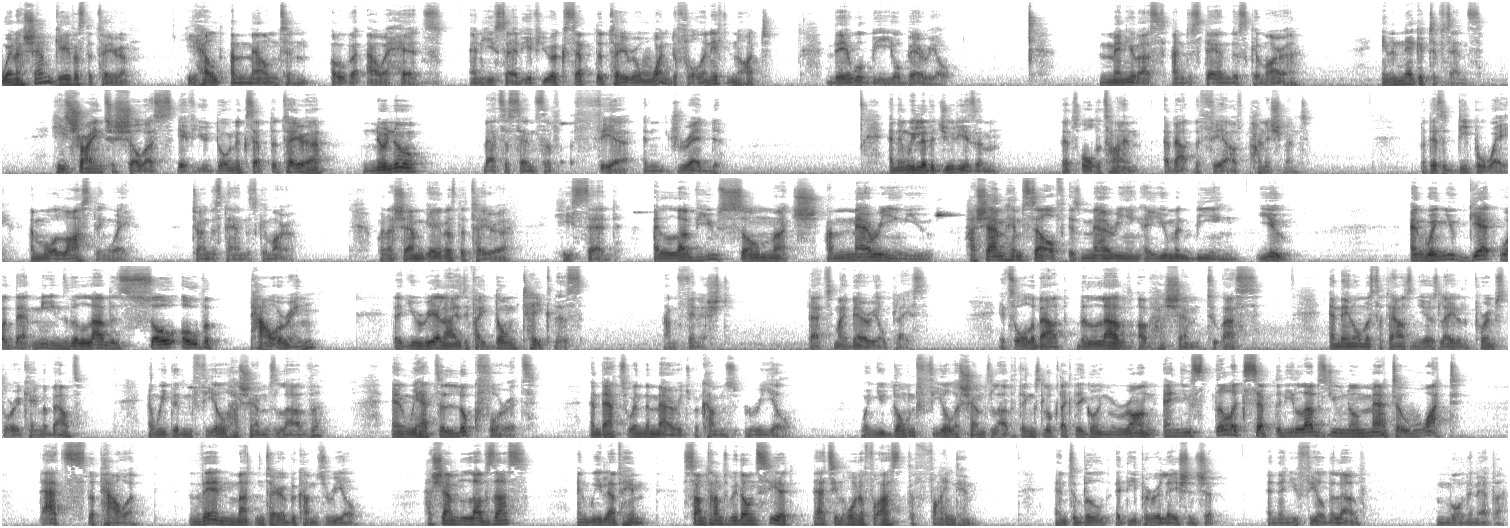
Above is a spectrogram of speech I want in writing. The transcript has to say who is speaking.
Speaker 1: When Hashem gave us the Torah, He held a mountain over our heads. And He said, If you accept the Torah, wonderful. And if not, there will be your burial. Many of us understand this Gemara in a negative sense. He's trying to show us if you don't accept the Torah, no, no, that's a sense of fear and dread. And then we live a Judaism that's all the time about the fear of punishment. But there's a deeper way, a more lasting way to understand this Gemara. When Hashem gave us the Torah, He said, I love you so much, I'm marrying you. Hashem Himself is marrying a human being, you. And when you get what that means, the love is so overpowering that you realize if I don't take this, I'm finished. That's my burial place. It's all about the love of Hashem to us. And then almost a thousand years later, the Purim story came about, and we didn't feel Hashem's love, and we had to look for it. And that's when the marriage becomes real. When you don't feel Hashem's love, things look like they're going wrong, and you still accept that He loves you no matter what. That's the power. Then Matan Torah becomes real. Hashem loves us, and we love Him. Sometimes we don't see it. That's in order for us to find Him and to build a deeper relationship. And then you feel the love more than ever.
